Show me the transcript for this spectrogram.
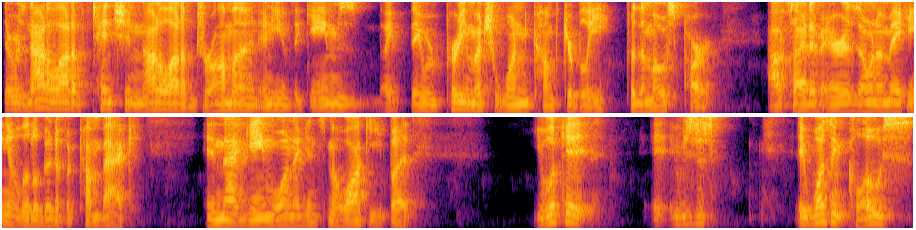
There was not a lot of tension, not a lot of drama in any of the games. Like they were pretty much won comfortably for the most part, outside of Arizona making a little bit of a comeback in that game one against Milwaukee. But you look at it, was just, it wasn't close.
